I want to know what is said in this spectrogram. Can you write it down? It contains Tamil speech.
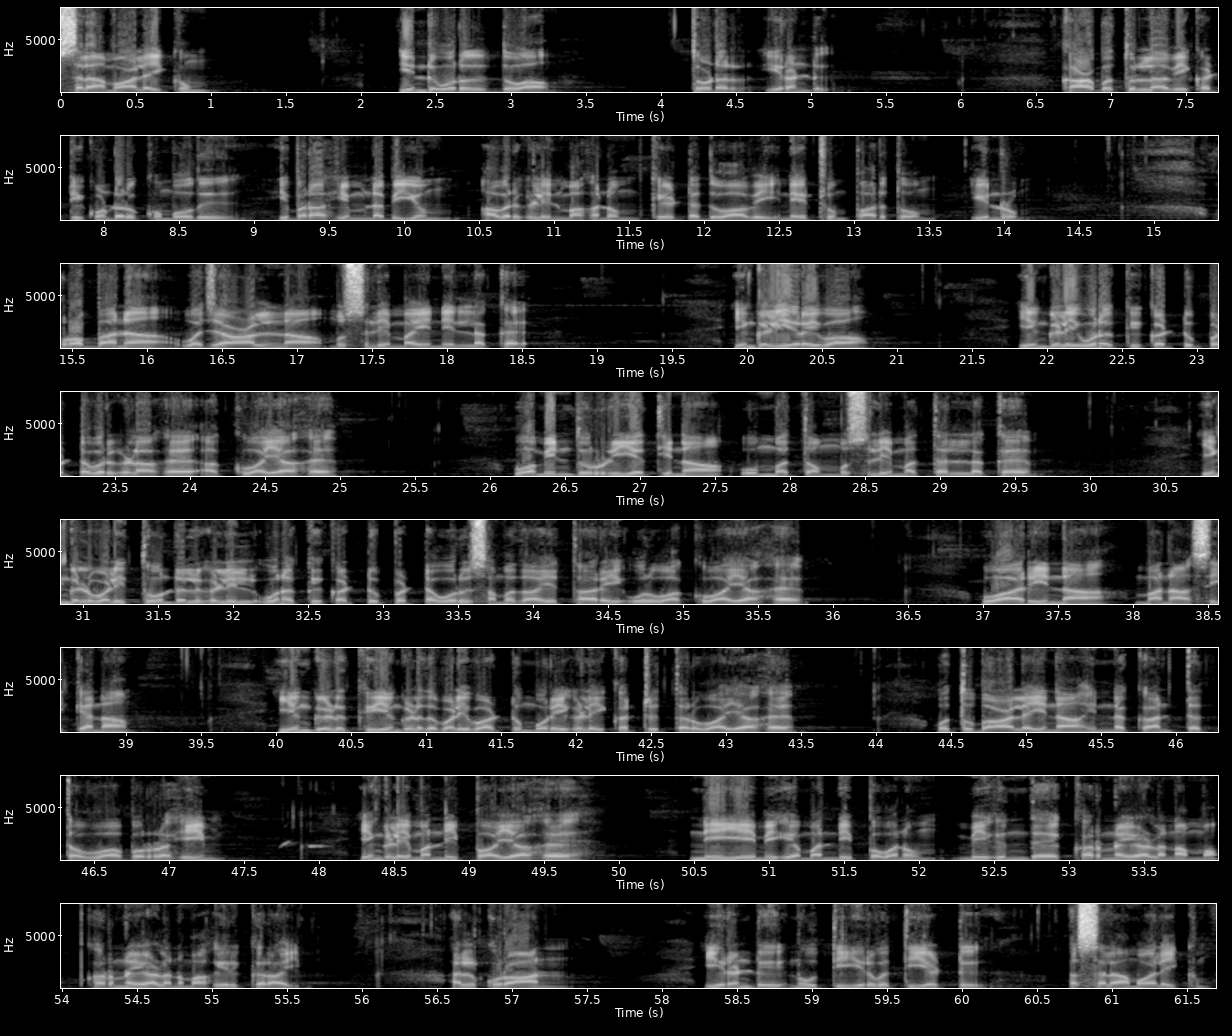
அஸ்லாம் அலைக்கும். இன்று ஒரு துவா தொடர் இரண்டு. காபத்துல்லாவை கட்டி கொண்டிருக்கும் போது இப்ராஹிம் நபியும் அவர்களின் மகனும் கேட்ட துவாவை நேற்றும் பார்த்தோம் இன்றும். ரொப்பனா வஜ அல்னா முஸ்லிமைனில் லக்க. எங்கள் இறைவா எங்களை உனக்கு கட்டுப்பட்டவர்களாக அக்குவாயாக. வமின் துர்ரியத்தினா உம்மத்தம் முஸ்லிமத்தல்லக்க எங்கள் வழித்தோன்றல்களில் உனக்கு கட்டுப்பட்ட ஒரு சமுதாயத்தாரை உருவாக்குவாயாக. வாரினா மனாசிக்கனா எங்களுக்கு எங்களது வழிபாட்டு முறைகளை கற்றுத் தருவாயாக. ஒத்துபா அலைனா இன்னக்க அந்த தவ்வாபுர் ரஹீம் எங்களை மன்னிப்பாயாக. நீயே மிக மன்னிப்பவனும் மிகுந்த கர்ணயாளனம் கருணையாளனுமாக இருக்கிறாய். அல் குரான் இரண்டு நூற்றி இருபத்தி எட்டு. അസ്സലാമു അലൈക്കും.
